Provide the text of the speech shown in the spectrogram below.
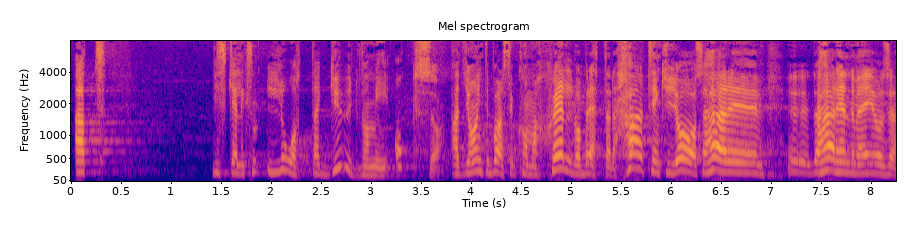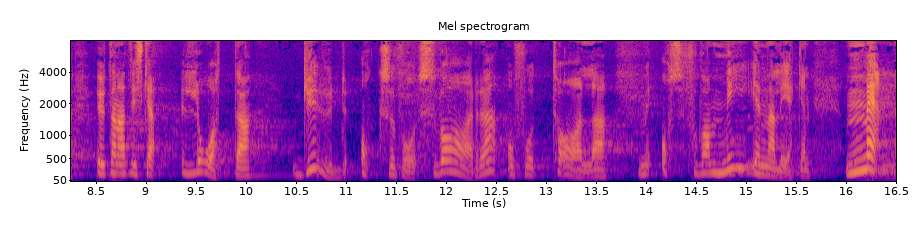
Att vi ska liksom låta Gud vara med också. Att jag inte bara ska komma själv och berätta det här tänker jag, så här, är, eh, det här händer mig. Och så, utan att vi ska låta Gud också få svara och få tala med oss, få vara med i den här leken. Men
